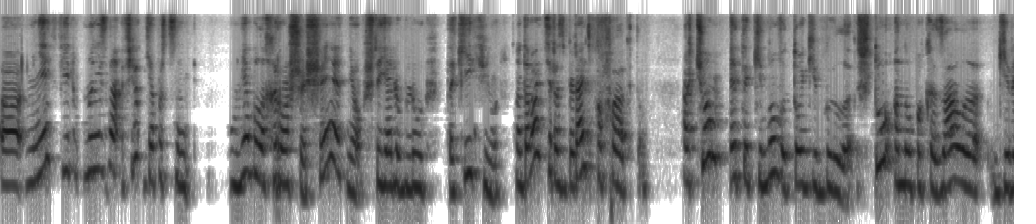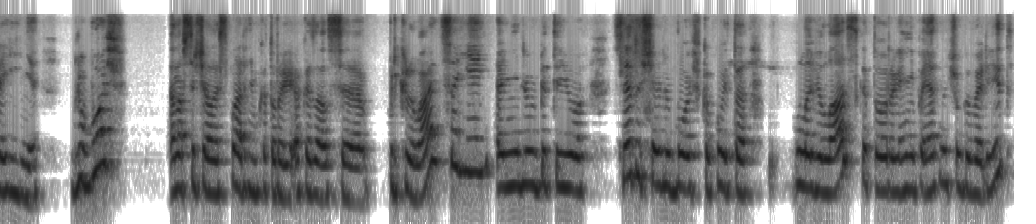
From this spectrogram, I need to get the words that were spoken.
А, мне фильм, ну, не знаю, фильм, я просто... У меня было хорошее ощущение от него, потому что я люблю такие фильмы. Но давайте разбирать по факту. О чем это кино в итоге было? Что оно показало героине? Любовь? Она встречалась с парнем, который оказался прикрывается ей, а не любит ее. Следующая любовь какой-то ловелас, который непонятно, что говорит.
